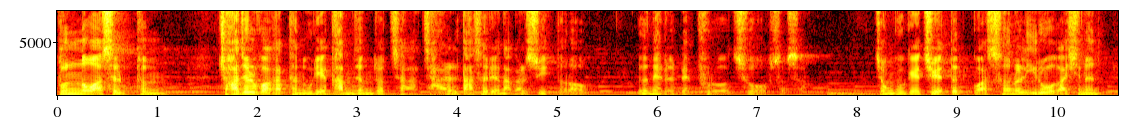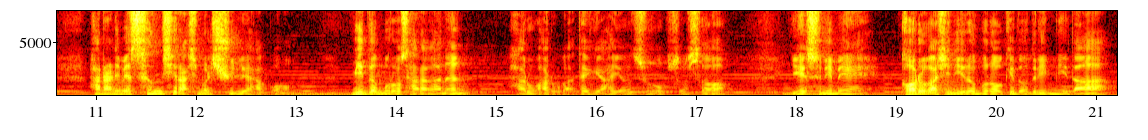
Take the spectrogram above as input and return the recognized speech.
분노와 슬픔, 좌절과 같은 우리의 감정조차 잘 다스려 나갈 수 있도록 은혜를 베풀어 주옵소서. 전국의 주의 뜻과 선을 이루어 가시는 하나님의 성실하심을 신뢰하고 믿음으로 살아가는 하루하루가 되게 하여 주옵소서. 예수님의 걸어가신 이름으로 기도드립니다.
